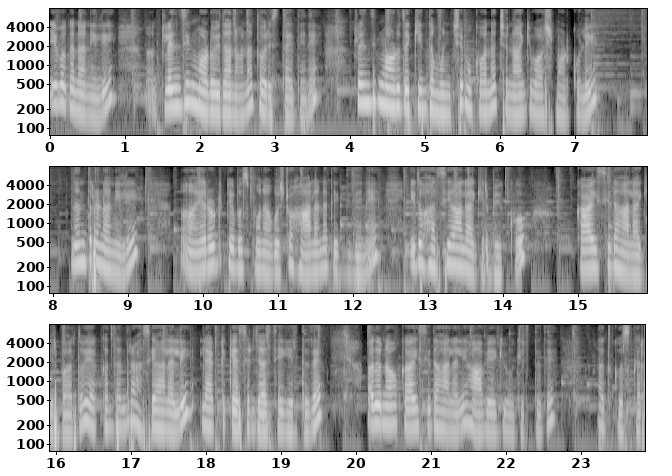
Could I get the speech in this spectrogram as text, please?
ಇವಾಗ ನಾನಿಲ್ಲಿ ಕ್ಲೆನ್ಸಿಂಗ್ ಮಾಡೋ ವಿಧಾನವನ್ನು ತೋರಿಸ್ತಾ ಇದ್ದೇನೆ. ಕ್ಲೆನ್ಸಿಂಗ್ ಮಾಡೋದಕ್ಕಿಂತ ಮುಂಚೆ ಮುಖವನ್ನು ಚೆನ್ನಾಗಿ ವಾಶ್ ಮಾಡ್ಕೊಳ್ಳಿ. ನಂತರ ನಾನಿಲ್ಲಿ ಎರಡು ಟೇಬಲ್ ಸ್ಪೂನ್ ಆಗುವಷ್ಟು ಹಾಲನ್ನು ತೆಗೆದಿದ್ದೇನೆ. ಇದು ಹಸಿ ಹಾಲಾಗಿರಬೇಕು. ಕಾಯಿಸಿದ ಹಾಲಾಗಿರಬಾರ್ದು. ಯಾಕಂತಂದರೆ ಹಸಿ ಹಾಲಲ್ಲಿ ಲ್ಯಾಕ್ಟಿಕ್ ಆ್ಯಸಿಡ್ ಜಾಸ್ತಿಯಾಗಿರ್ತದೆ ಅದು ನಾವು ಕಾಯಿಸಿದ ಹಾಲಲ್ಲಿ ಹಾವಿಯಾಗಿ ಹೋಗಿರ್ತದೆ. ಅದಕ್ಕೋಸ್ಕರ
